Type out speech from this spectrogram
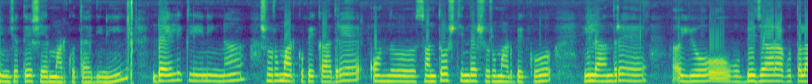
ನಿಮ್ಮ ಜೊತೆ ಶೇರ್ ಮಾಡ್ಕೋತಾ ಇದ್ದೀನಿ. ಡೈಲಿ ಕ್ಲೀನಿಂಗ್ನ ಶುರು ಮಾಡ್ಕೋಬೇಕಾದ್ರೆ ಒಂದು ಸಂತೋಷದಿಂದ ಶುರು ಮಾಡಬೇಕು. ಇಲ್ಲಾಂದರೆ ಅಯ್ಯೋ ಬೇಜಾರಾಗುತ್ತಲ್ಲ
